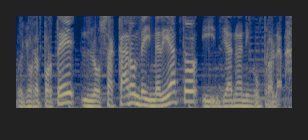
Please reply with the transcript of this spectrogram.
pues lo reporté, lo sacaron de inmediato y ya no hay ningún problema.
